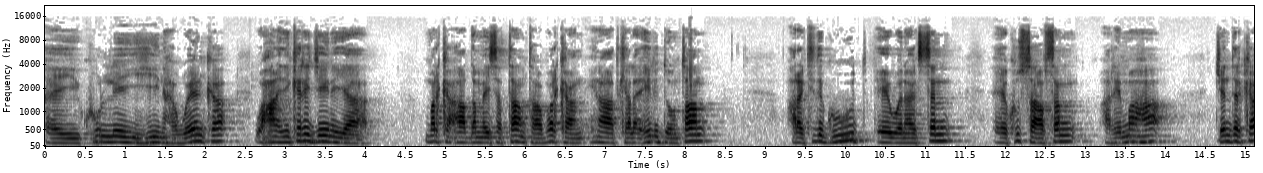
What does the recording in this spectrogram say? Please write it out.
ay ku leeyihiin haweenka. Waxaan idinka rajaynayaa marka aada dhammaysataan tababarkan inaad kala heli doontaan aragtida guud ee wanaagsan ee ku saabsan arrimaha jenderka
